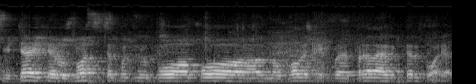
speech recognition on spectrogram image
сміття, яке розноситься по, по, по навколишніх прилеглих територіях.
